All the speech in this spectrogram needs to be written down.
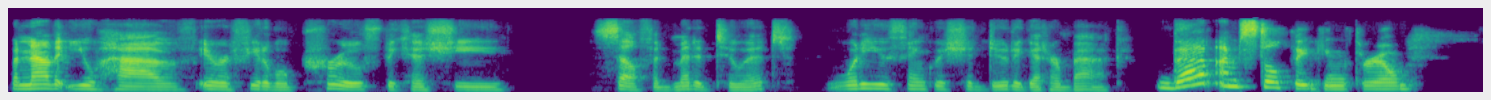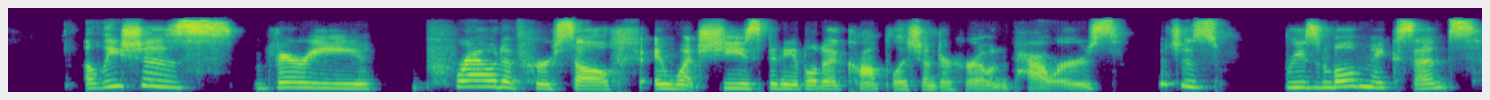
But now that you have irrefutable proof because she self admitted to it, what do you think we should do to get her back? That I'm still thinking through. Alicia's very proud of herself and what she's been able to accomplish under her own powers, which is reasonable, makes sense.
